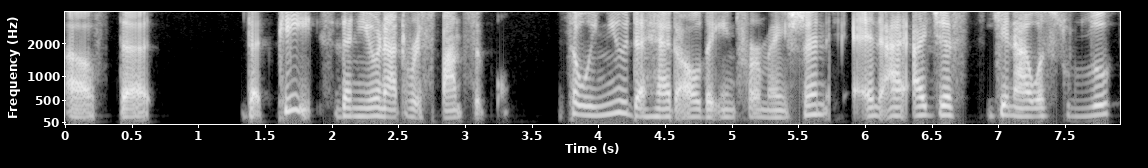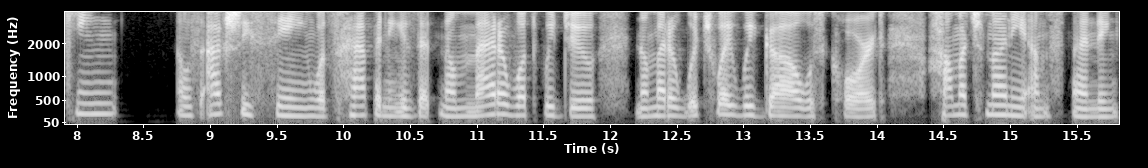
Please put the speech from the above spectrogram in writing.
of that that piece, then you're not responsible. So we knew they had all the information. And I, I just, you know, I was looking I was actually seeing what's happening is that no matter what we do, no matter which way we go with court, how much money I'm spending,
